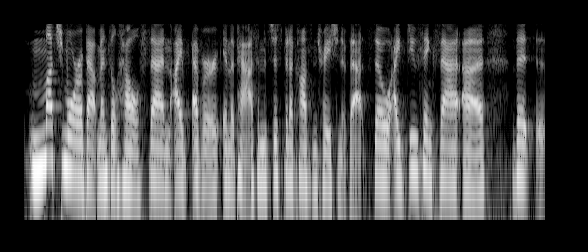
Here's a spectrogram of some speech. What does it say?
much more about mental health than I've ever in the past, and it's just been a concentration of that. So I do think that uh, that uh,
